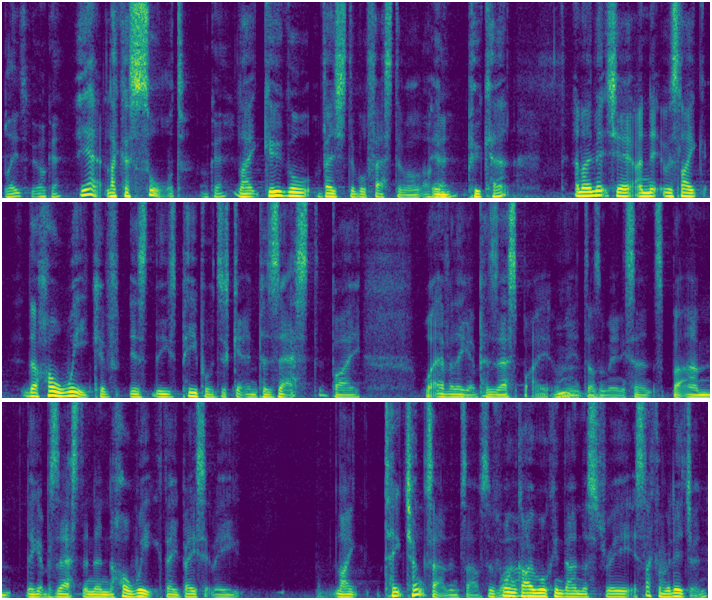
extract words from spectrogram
Blades. Through, okay. Yeah, like a sword. Okay. Like Google Vegetable Festival Okay. in Phuket, and I literally and it was like the whole week of is these people just getting possessed by whatever they get possessed by. I mean, it doesn't make any sense, but um, they get possessed, and then the whole week they basically like take chunks out of themselves. There's one guy walking down the street. It's like a religion.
